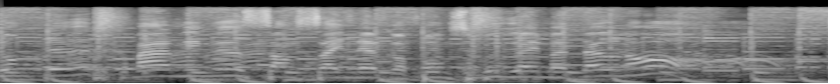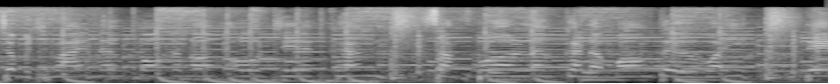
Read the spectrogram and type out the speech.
ជុំទៅក្បាលងងើសង្ស័យនៅកំពង់ស្ពឺឲ្យមកទៅណោចាំឆ្លើយនឹងបងកណោអូនជាខឹងសង្ពលនឹងកណ្ដបងទៅអ្វីទេ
